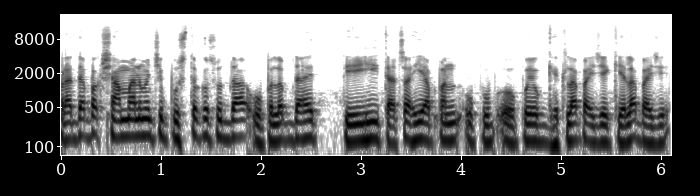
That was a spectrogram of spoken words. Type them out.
प्राध्यापक श्याम मानवांची पुस्तकंसुद्धा उपलब्ध आहेत. तेही त्याचाही आपण उप उपयोग घेतला पाहिजे केला पाहिजे.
